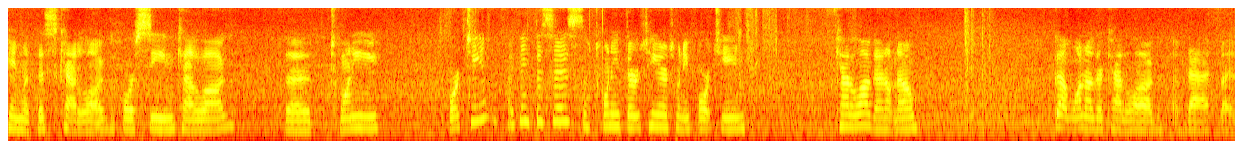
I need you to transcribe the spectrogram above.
Came with this catalog, Horse Scene catalog. The 2014, I think this is. The 2013 or 2014 catalog, I don't know. Got one other catalog of that, but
